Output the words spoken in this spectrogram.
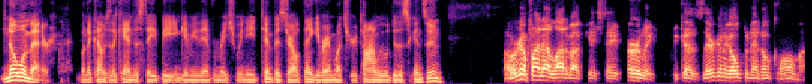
No one better when it comes to the Kansas State beat and giving you the information we need. Tim Fitzgerald, thank you very much for your time. We will do this again soon. Uh, we're going to find out a lot about K State early because they're going to open at Oklahoma.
